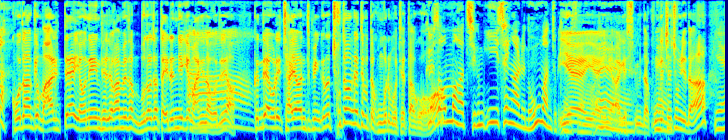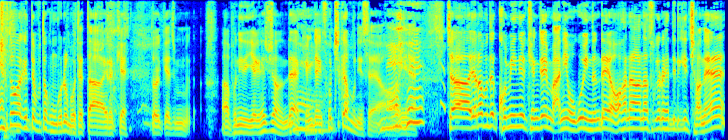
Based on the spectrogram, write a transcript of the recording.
고등학교 말 때 연예인 되려고 하면서 무너졌다 이런 얘기가 많이 아. 나거든요. 근데 우리 자이언트 핑크는 초등학교 때부터 공부를 못했다고. 그래서 엄마가 지금 이 생활을 너무 예, 만족해했어요. 예, 예, 알겠습니다. 국내 네. 최초입니다. 예. 초등학교 때부터 공부를 못했다 이렇게 또 이렇게 좀 아, 본인이 이야기를 해주셨는데 네. 굉장히 솔직한 분이세요. 네. 예. 자, 여러분들 고민이 굉장히 많이 오고 있는데요. 하나 하나 소개를 해드리기 전에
